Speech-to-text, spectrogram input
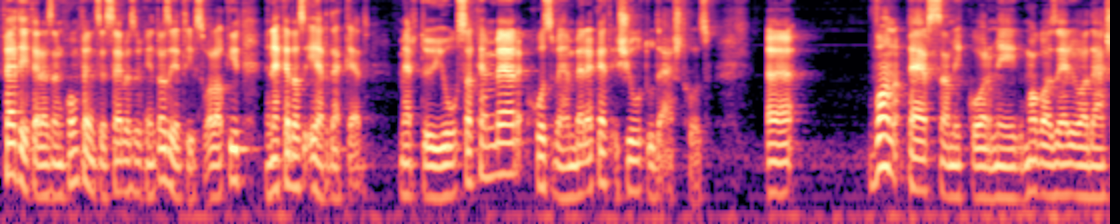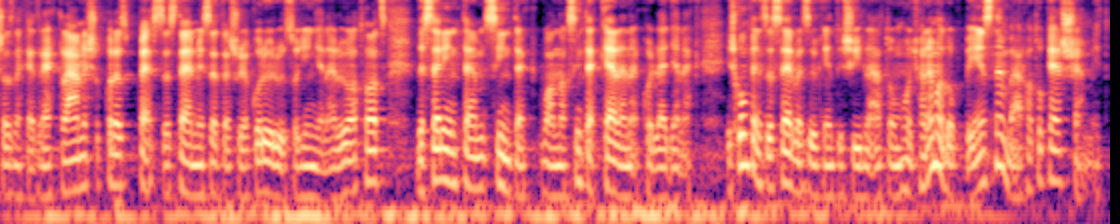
Feltételezem konferencia szervezőként azért hívsz valakit, mert neked az érdeked, mert ő jó szakember, hoz be embereket, és jó tudást hoz. Van persze, amikor még maga az előadás az neked reklám, és akkor ez persze ez természetes, hogy akkor örülsz, hogy ingyen előadhatsz, de szerintem szintek vannak, szintek kellenek, hogy legyenek. És konferencia szervezőként is így látom, hogy ha nem adok pénzt, nem várhatok el semmit.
